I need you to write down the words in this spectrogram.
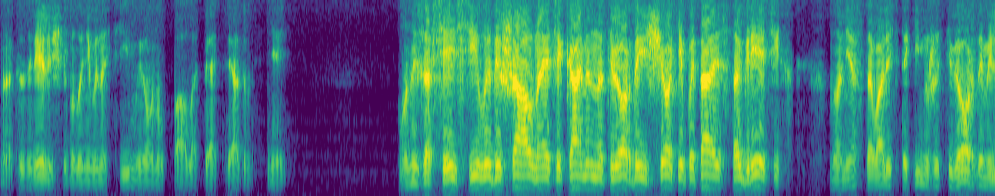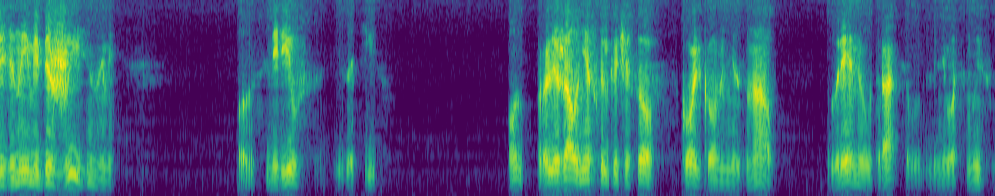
но это зрелище было невыносимо, и он упал опять рядом с ней. Он изо всей силы дышал на эти каменно-твердые щеки, пытаясь согреть их, но они оставались такими же твердыми, ледяными, безжизненными. Он смирился и затих. Он пролежал несколько часов, сколько он не знал. Время утратило для него смысл.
